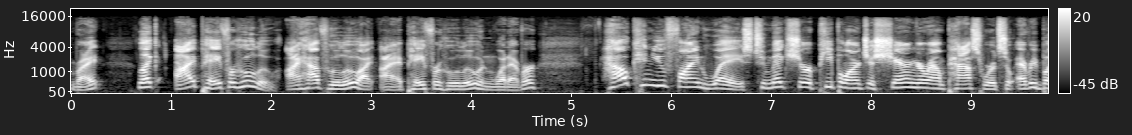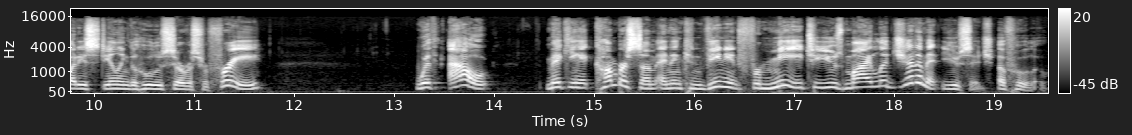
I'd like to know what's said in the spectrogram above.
right? Like I pay for Hulu. I have Hulu. I, I pay for Hulu and whatever. How can you find ways to make sure people aren't just sharing around passwords so everybody's stealing the Hulu service for free without making it cumbersome and inconvenient for me to use my legitimate usage of Hulu.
